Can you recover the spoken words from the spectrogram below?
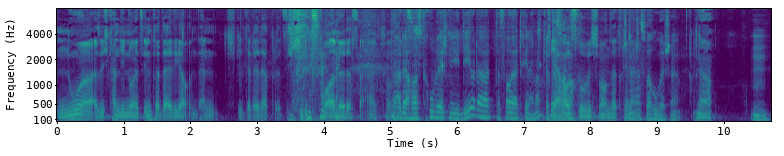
nur, also ich kann die nur als Innenverteidiger und dann spielte der da plötzlich links vorne. Das war halt schon Da hat der Horst Rubisch eine Idee oder das war euer Trainer, ne? Ich glaub, das ja, war Horst noch, Rubisch war unser Trainer. Stimmt, das war Rubisch, ja. Ja. Mhm.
